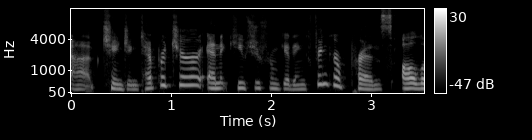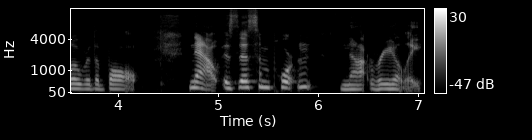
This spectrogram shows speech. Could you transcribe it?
uh, changing temperature and it keeps you from getting fingerprints all over the bowl. Now, is this important? Not really,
